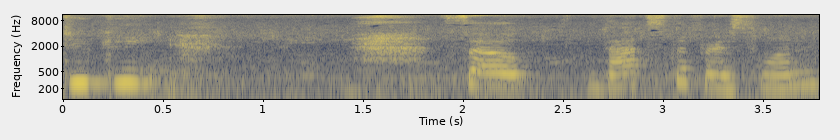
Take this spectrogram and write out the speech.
Dookie. So that's the first one.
